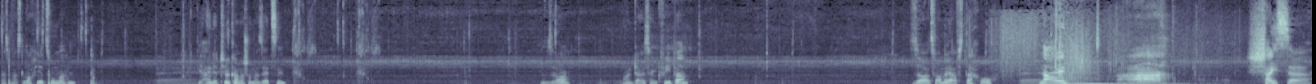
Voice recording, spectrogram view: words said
Erstmal das Loch hier zumachen. Die eine Tür können wir schon mal setzen. So. Und da ist ein Creeper. So, jetzt wollen wir ja aufs Dach hoch. Nein! Ah! Scheiße!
